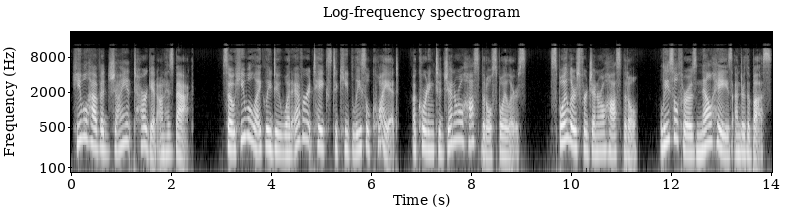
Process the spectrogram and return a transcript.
he will have a giant target on his back so he will likely do whatever it takes to keep Liesl quiet, according to General Hospital spoilers. Spoilers for General Hospital. Liesl throws Nelle Hayes under the bus.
